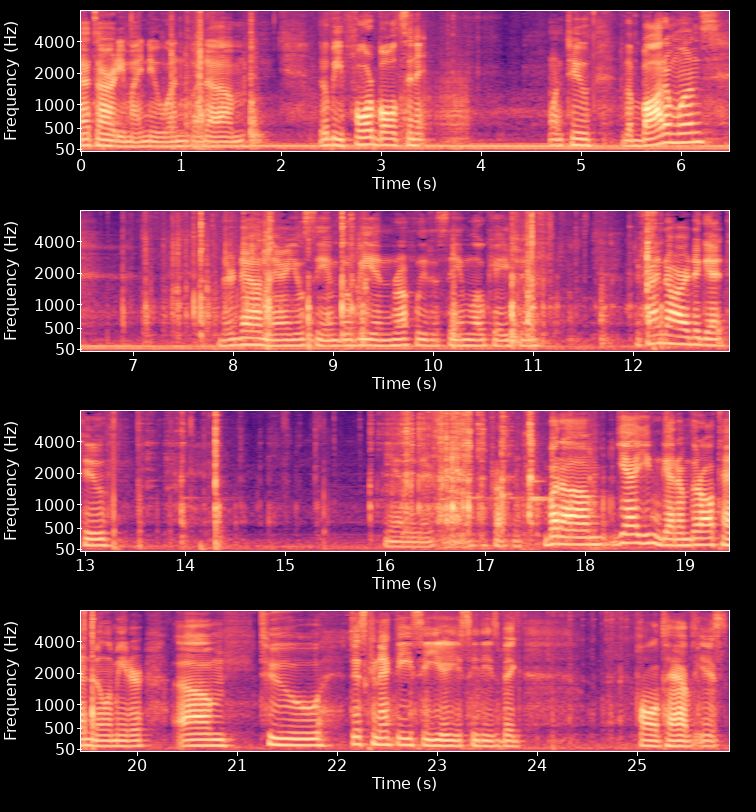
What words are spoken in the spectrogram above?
that's already my new one, but um, there'll be four bolts in it. One, two. The bottom ones, they're down there. You'll see them. They'll be in roughly the same location. They're kind of hard to get to. Yeah, they're there somewhere. Trust me. But um, yeah, you can get them. They're all 10 millimeter. Um, to disconnect the ECU, you see these big pull tabs. You just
